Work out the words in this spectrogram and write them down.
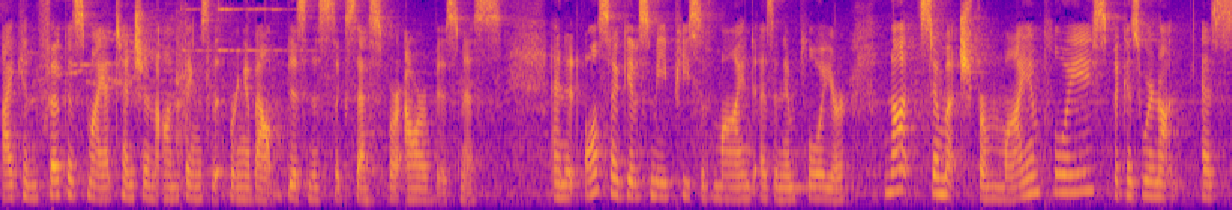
I can focus my attention on things that bring about business success for our business. And it also gives me peace of mind as an employer, not so much for my employees, because we're not as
